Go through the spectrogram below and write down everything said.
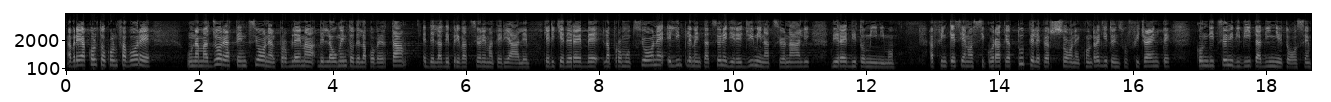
Avrei accolto con favore una maggiore attenzione al problema dell'aumento della povertà e della deprivazione materiale, che richiederebbe la promozione e l'implementazione di regimi nazionali di reddito minimo, affinché siano assicurate a tutte le persone con reddito insufficiente condizioni di vita dignitose,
